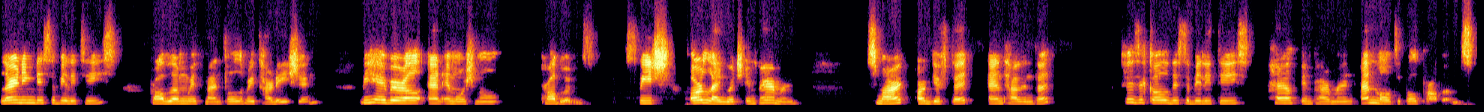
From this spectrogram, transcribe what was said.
learning disabilities, problem with mental retardation, behavioral and emotional problems, speech or language impairment, smart or gifted and talented, physical disabilities, health impairment, and multiple problems.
